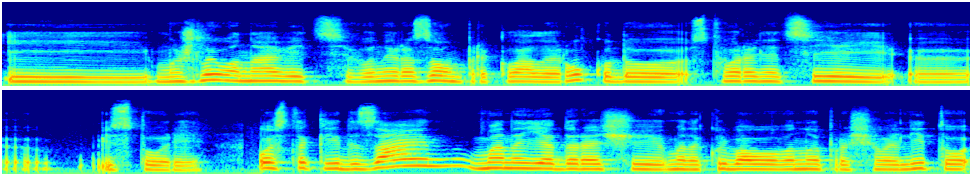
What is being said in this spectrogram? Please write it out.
і, можливо, навіть вони разом приклали руку до створення цієї е, історії. Ось такий дизайн. У мене є, до речі, в мене кульбаве вино прощаве літо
